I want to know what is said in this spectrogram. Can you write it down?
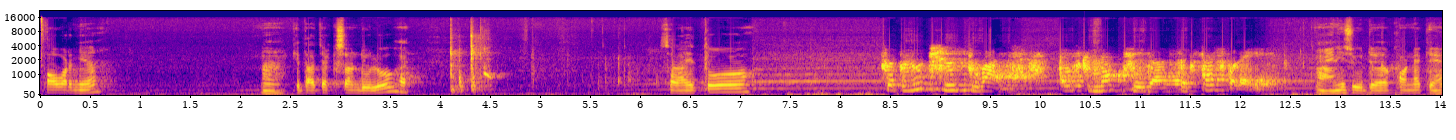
powernya. Nah kita cek sound dulu setelah itu The Bluetooth device is connected successfully. Nah ini sudah connect ya.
